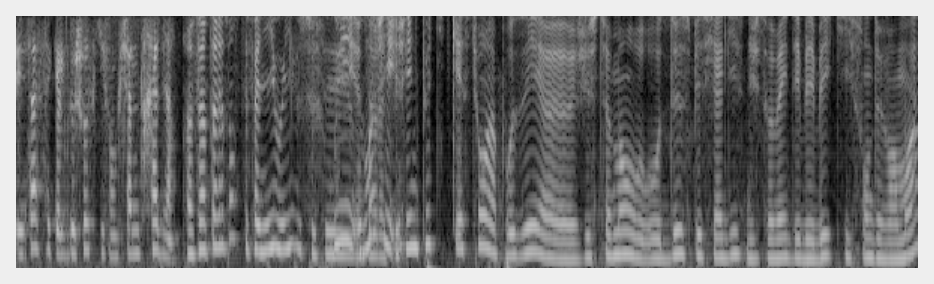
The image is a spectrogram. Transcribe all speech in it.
et ça c'est quelque chose qui fonctionne très bien. Ah, c'est intéressant, Stéphanie, oui. vous souhaitez Oui, moi j'ai une petite question à poser euh, justement aux, aux deux spécialistes du sommeil des bébés qui sont devant moi.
